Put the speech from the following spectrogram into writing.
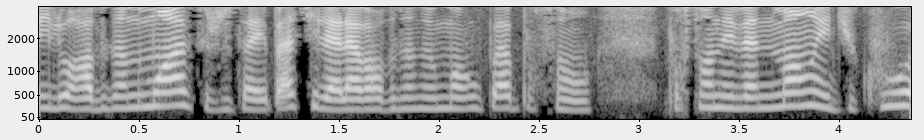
il aura besoin de moi parce que je savais pas s'il allait avoir besoin de moi ou pas pour son pour son événement. Et du coup,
